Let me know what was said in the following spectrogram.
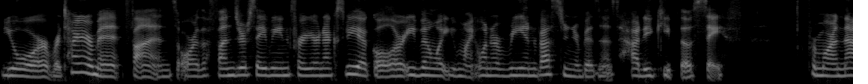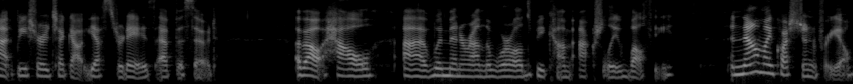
your retirement funds or the funds you're saving for your next vehicle or even what you might want to reinvest in your business. How do you keep those safe? For more on that be sure to check out yesterday's episode about how uh, women around the world become actually wealthy. And now my question for you.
